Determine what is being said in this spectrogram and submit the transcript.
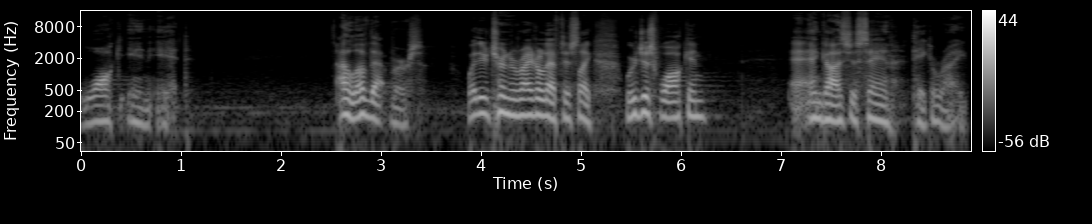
walk in it. I love that verse. Whether you turn to right or left, it's like we're just walking, and God's just saying, take a right,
